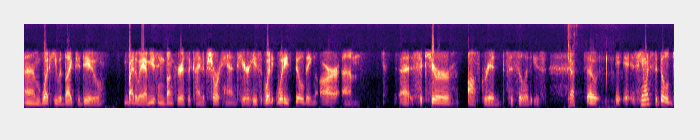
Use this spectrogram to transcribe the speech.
um, what he would like to do. By the way, I'm using bunker as a kind of shorthand here. He's what what he's building are um, uh, secure off-grid facilities. Okay. So it, it, he wants to build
